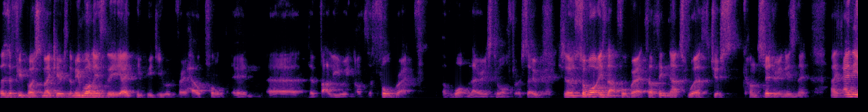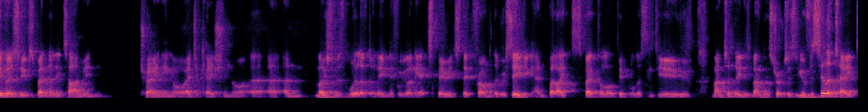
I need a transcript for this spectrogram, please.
there's a few points to make here. I mean, one is the APPG will be very helpful in uh, the valuing of the full breadth of what there is to offer. So, so, so what is that full breadth? I think that's worth just considering, isn't it? Any of us who've spent any time in training or education, or uh, uh, and most of us will have done, even if we've only experienced it from the receiving end. But I expect a lot of people listening to you, mountain leaders, mountain instructors, you facilitate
